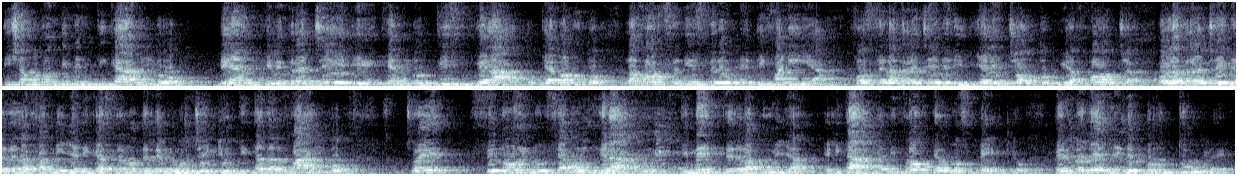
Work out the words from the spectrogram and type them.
diciamo, non dimenticando neanche le tragedie che hanno disvelato, che hanno avuto la forza di essere un'epifania, fosse la tragedia di Viale Giotto qui a Foggia o la tragedia della famiglia di Castano delle Murge inghiottita dal fango. Cioè se noi non siamo in grado di mettere la Puglia e l'Italia di fronte a uno specchio per vederne le brutture,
